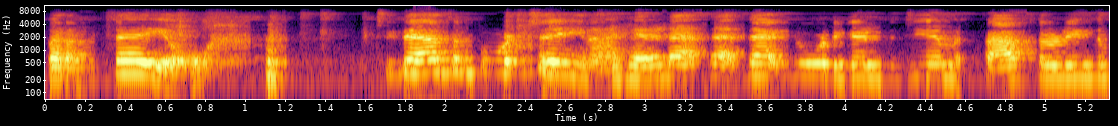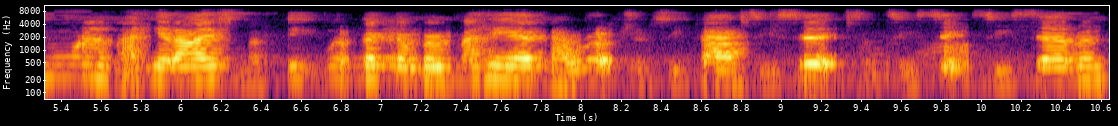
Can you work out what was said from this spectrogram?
But I failed. 2014, I headed out that back door to go to the gym at 5.30 in the morning, and I hit ice, my feet went back up over my head, and I ruptured C5, C6, and C6, C7. And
